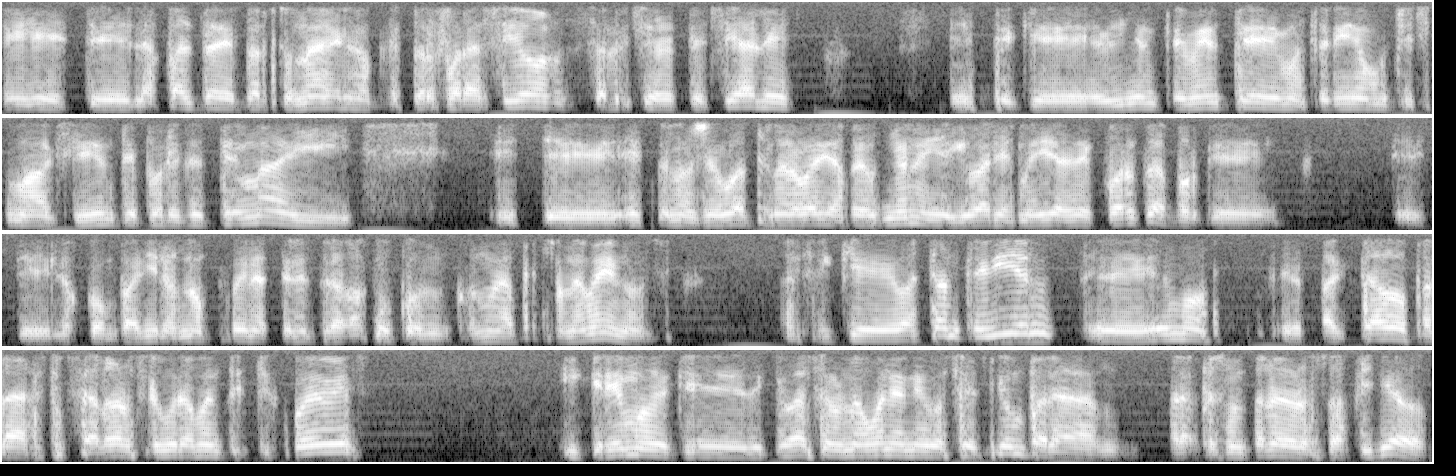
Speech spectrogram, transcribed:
este, la falta de personal en lo que perforación, servicios especiales, este, que evidentemente hemos tenido muchísimos accidentes por este tema y este, esto nos llevó a tener varias reuniones y varias medidas de fuerza porque este, los compañeros no pueden hacer el trabajo con, con una persona menos. Así que bastante bien, eh, hemos eh, pactado para cerrar seguramente este jueves y creemos de que, va a ser una buena negociación para, para presentar a los afiliados.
